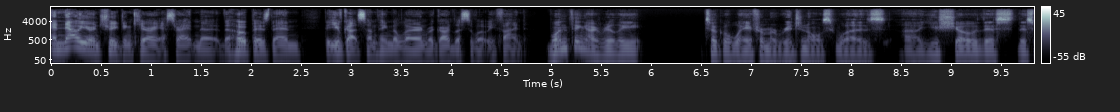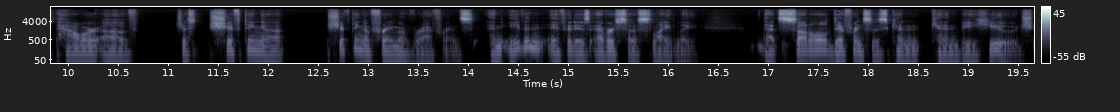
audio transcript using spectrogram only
And now you're intrigued and curious right? And the, the hope is then that you've got something to learn regardless of what we find. One thing i really took away from originals was uh, you show this this power of just shifting a shifting a frame of reference, and even if it is ever so slightly, that subtle differences can can be huge.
